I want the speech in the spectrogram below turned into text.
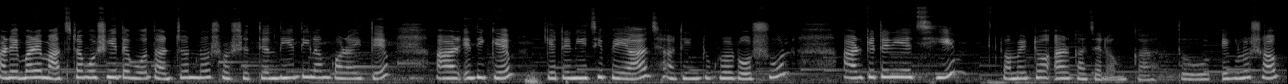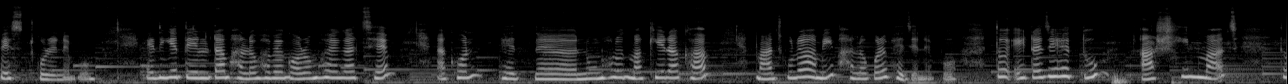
আর এবারে মাছটা বসিয়ে দেব। তার জন্য সর্ষের তেল দিয়ে দিলাম কড়াইতে। আর এদিকে কেটে নিয়েছি পেঁয়াজ, আর তিন টুকরো রসুন, আর কেটে নিয়েছি টমেটো আর কাঁচা লঙ্কা। তো এগুলো সব পেস্ট করে নেব। এদিকে তেলটা ভালোভাবে গরম হয়ে গেছে। এখন নুন হলুদ মাখিয়ে রাখা মাছগুলো আমি ভালো করে ভেজে নেব। তো এটা যেহেতু আশিন মাছ, তো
